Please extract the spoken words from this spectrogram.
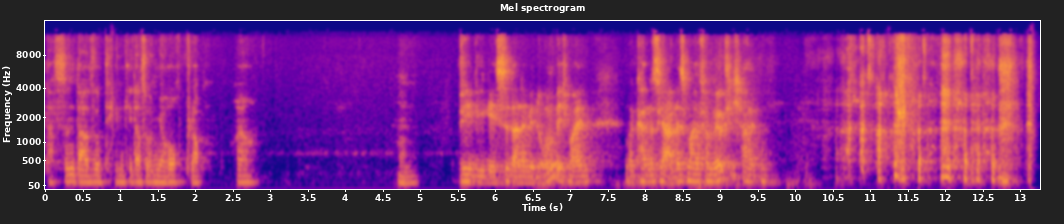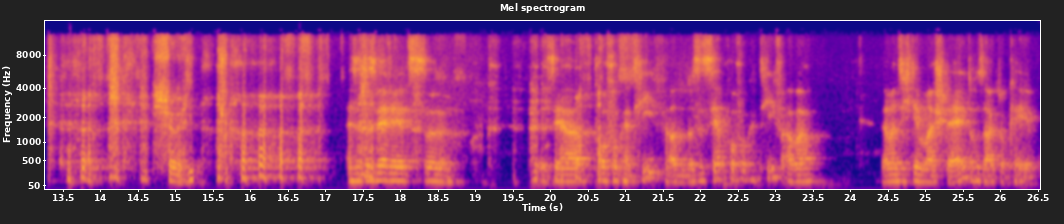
Das sind da so Themen, die da so in mir hochploppen. Ja. Hm. Wie, wie gehst du dann damit um? Ich meine, man kann das ja alles mal für möglich halten. Schön. Also das wäre jetzt äh, sehr provokativ. Also das ist sehr provokativ, aber wenn man sich dem mal stellt und sagt, okay,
